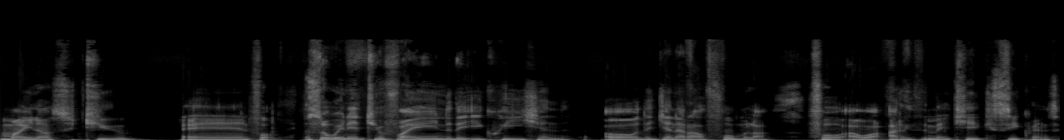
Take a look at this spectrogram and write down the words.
minus 2, and 4. So we need to find the equation or the general formula for our arithmetic sequence.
